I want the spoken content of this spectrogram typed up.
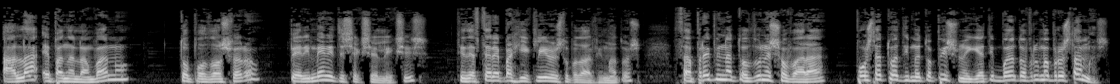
Αλλά επαναλαμβάνω, το ποδόσφαιρο περιμένει τις εξελίξεις Τη Δευτέρα υπάρχει κλήρωση του πρωταθλήματος. Θα πρέπει να το δούνε σοβαρά πώς θα το αντιμετωπίσουν, γιατί μπορεί να το βρούμε μπροστά μας.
